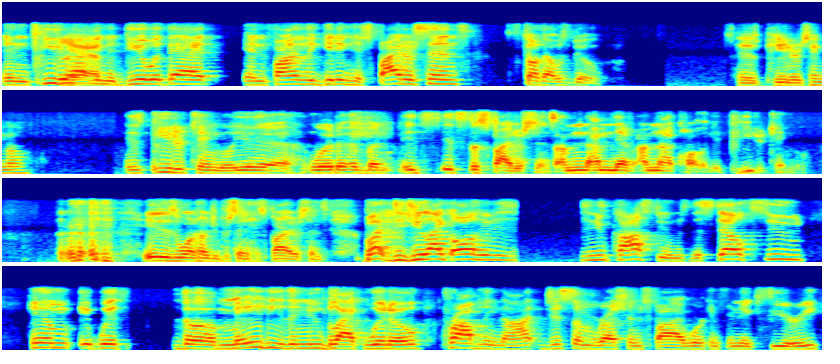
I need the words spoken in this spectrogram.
and Peter Yeah. having to deal with that and finally getting his spider sense, thought that was dope. His Peter Tingle. It's Peter Tingle, yeah. What, uh, but it's it's the spider sense. I'm I'm never I'm not calling it Peter Tingle. it is 100 percent his spider sense. But did you like all of his new costumes? The stealth suit, him with the maybe the new Black Widow, probably not. Just some Russian spy working for Nick Fury.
